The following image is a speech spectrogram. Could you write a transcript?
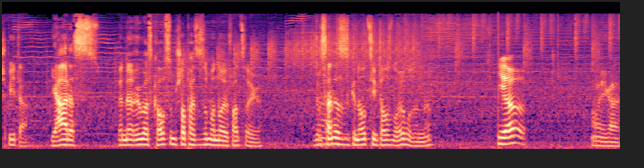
später. Ja, das, wenn du irgendwas kaufst im Shop, heißt es immer neue Fahrzeuge. Interessant, Ja. dass es genau 10.000 Euro sind, ne? Ja, Aber egal.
